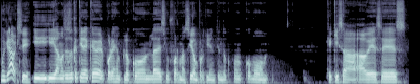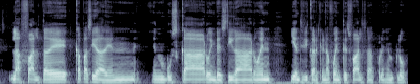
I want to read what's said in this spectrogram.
muy grave. Sí, y, digamos eso que tiene que ver, por ejemplo, con la desinformación, porque yo entiendo como que quizá a veces la falta de capacidad en, en buscar o investigar o en identificar que una fuente es falsa, por ejemplo,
